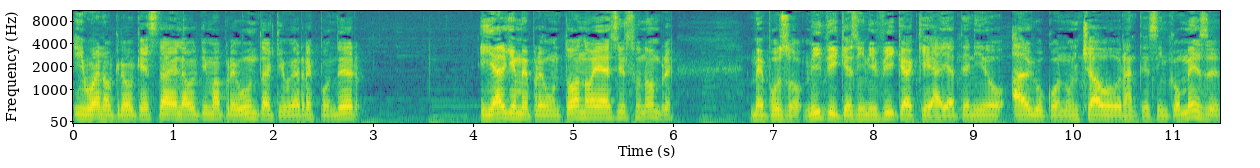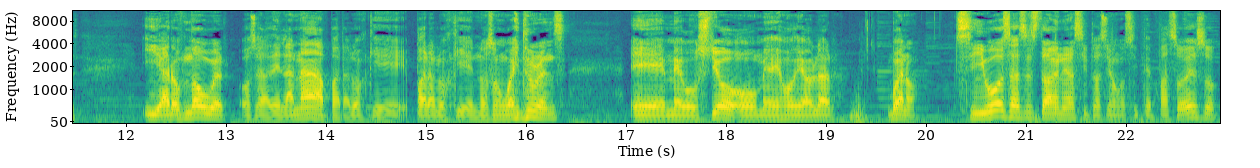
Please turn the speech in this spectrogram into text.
Y bueno, creo que esta es la última pregunta que voy a responder. Y alguien me preguntó, no voy a decir su nombre. Me puso, Miti, ¿qué significa que haya tenido algo con un chavo durante cinco meses? Y out of nowhere, o sea, de la nada, para los que, para los que no son white durans, eh, me gustió o me dejó de hablar. Bueno, si vos has estado en esa situación o si te pasó eso,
